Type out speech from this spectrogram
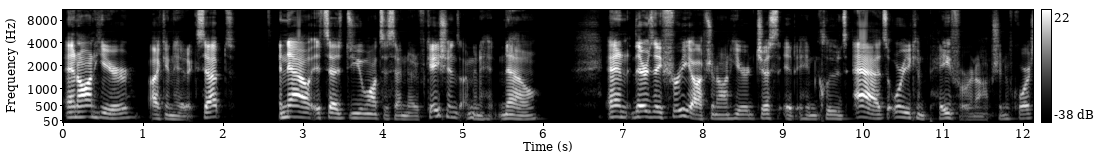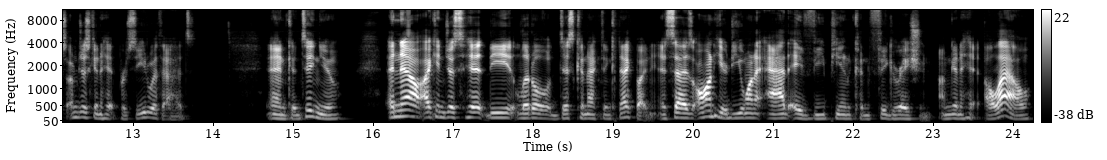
And on here, I can hit accept. And now it says, do you want to send notifications? I'm gonna hit no. And there's a free option on here, just it includes ads, or you can pay for an option, of course. I'm just gonna hit proceed with ads and continue. And now I can just hit the little disconnect and connect button. It says on here, do you wanna add a VPN configuration? I'm gonna hit allow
